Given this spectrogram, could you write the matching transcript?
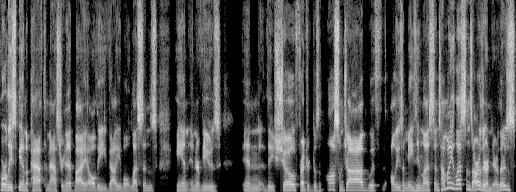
or at least be on a path to mastering it by all the valuable lessons and interviews in the show. Frederick does an awesome job with all these amazing lessons. How many lessons are there in there? There's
